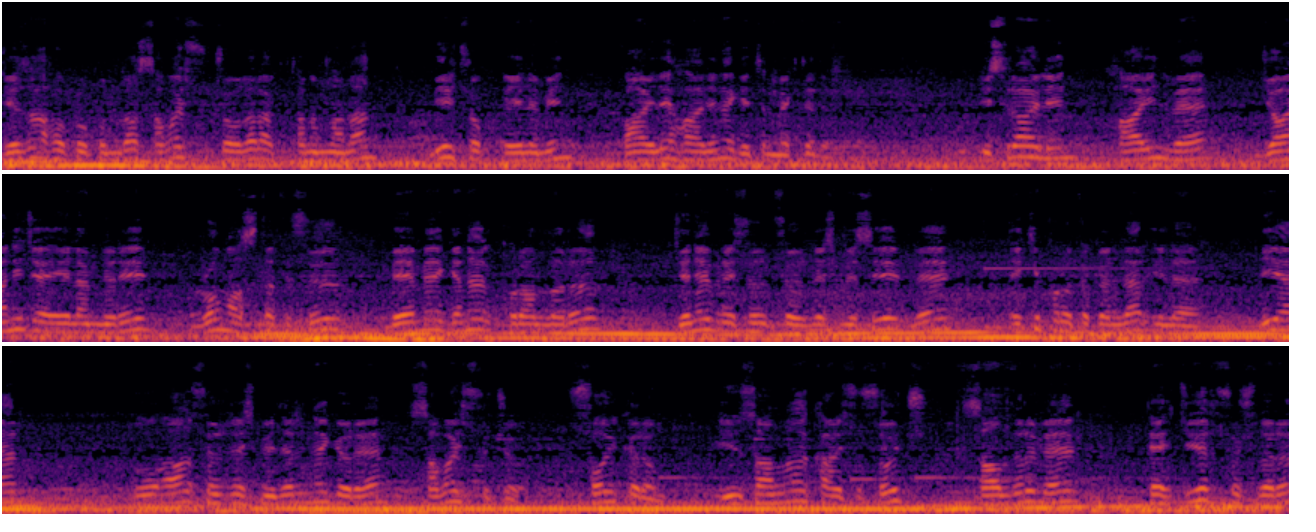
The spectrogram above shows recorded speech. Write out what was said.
ceza hukukunda savaş suçu olarak tanımlanan birçok eylemin faili haline getirmektedir. İsrail'in hain ve canice eylemleri Roma Statüsü, BM Genel Kuralları, Cenevre Sözleşmesi ve eki protokoller ile diğer UA sözleşmelerine göre savaş suçu, soykırım, insanlığa karşı suç, saldırı ve tehcir suçları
